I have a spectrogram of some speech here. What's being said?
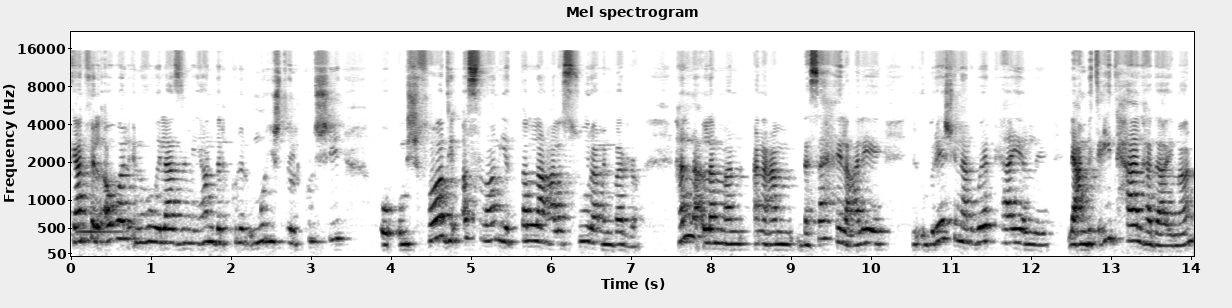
كان في الأول إنه هو لازم ي handle كل الأمور يشتغل كل شيء ومش فاضي أصلا يتطلع على الصورة من برا. هلأ لما أنا عم بسهل عليه ال operational work هاي اللي, اللي عم بتعيد حالها دائما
